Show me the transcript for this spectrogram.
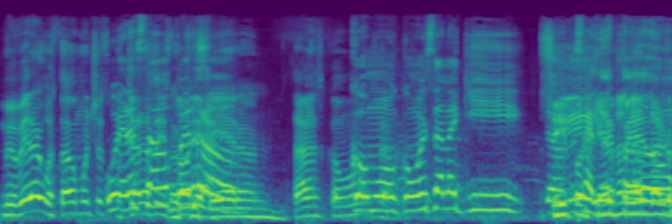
me hubiera gustado mucho Hubiera escuchar esa estado historia. ¿Sabes cómo? Como, O sea, ¿Cómo están aquí? Sí, ¿De dónde porque salió andan el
